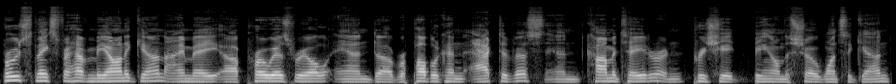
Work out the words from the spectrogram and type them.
Bruce, thanks for having me on again. I'm a uh, pro-Israel and uh, Republican activist and commentator, and appreciate being on the show once again,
